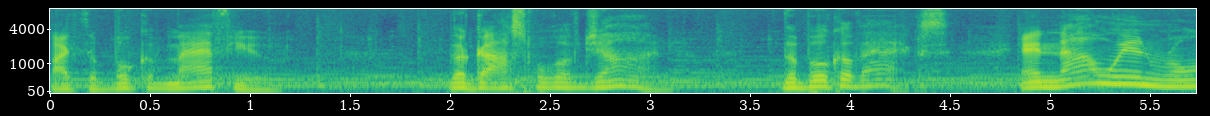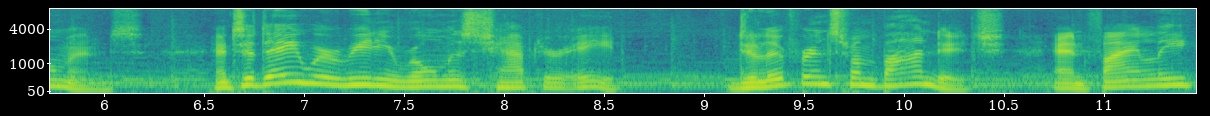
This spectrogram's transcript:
like the book of Matthew, the Gospel of John, the book of Acts, and now we're in Romans. And today we're reading Romans chapter 8 deliverance from bondage, and finally,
